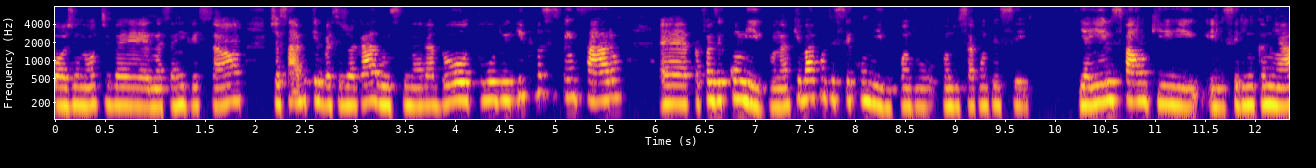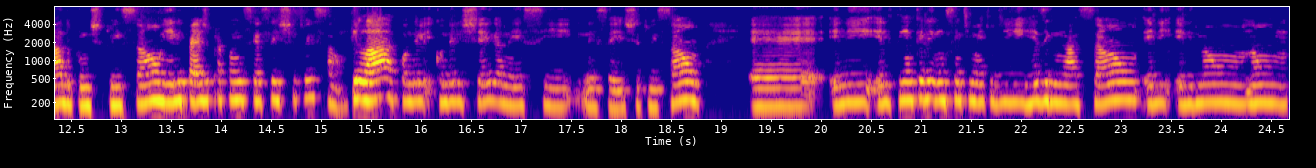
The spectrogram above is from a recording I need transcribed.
Algernon estiver nessa regressão, já sabe que ele vai ser jogado no incinerador, tudo, e o que vocês pensaram é, para fazer comigo, né? O que vai acontecer comigo quando, quando isso acontecer? E aí eles falam que ele seria encaminhado para uma instituição e ele pede para conhecer essa instituição. E lá, quando ele, quando ele chega nesse, nessa instituição, é, ele, ele tem aquele um sentimento de resignação, ele, ele não, não,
